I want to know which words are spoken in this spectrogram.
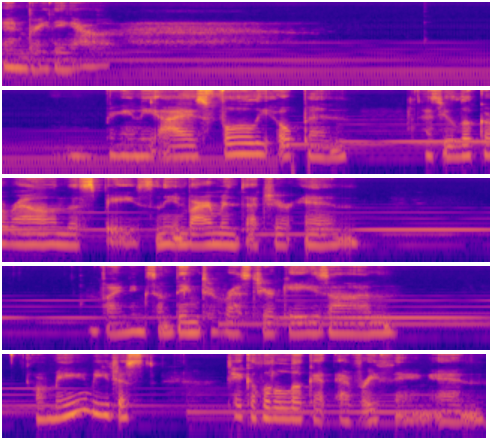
and breathing out. bringing the eyes fully open as you look around the space and the environment that you're in. Finding something to rest your gaze on, or maybe just take a little look at everything and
